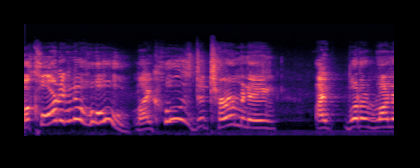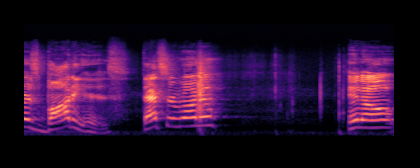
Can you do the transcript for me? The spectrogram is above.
According to who? Like who's determining like what a runner's body is? That's a runner. You know,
